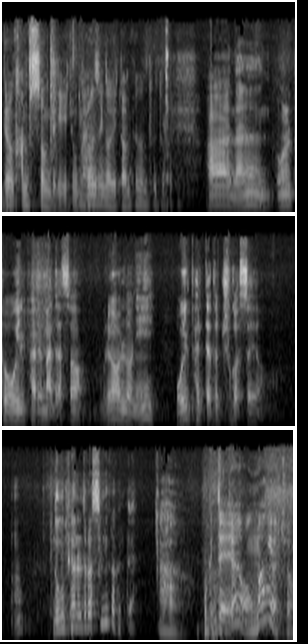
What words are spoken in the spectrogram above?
그런 감수성들이 좀 그런 생각이 또 한편은 들더라고요. 아, 나는 오늘 또 5.18을 맞아서 우리 언론이 5.18 때도 죽었어요. 어? 누구 편을 들었습니까, 그때? 아유, 그때 엉망이었죠.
